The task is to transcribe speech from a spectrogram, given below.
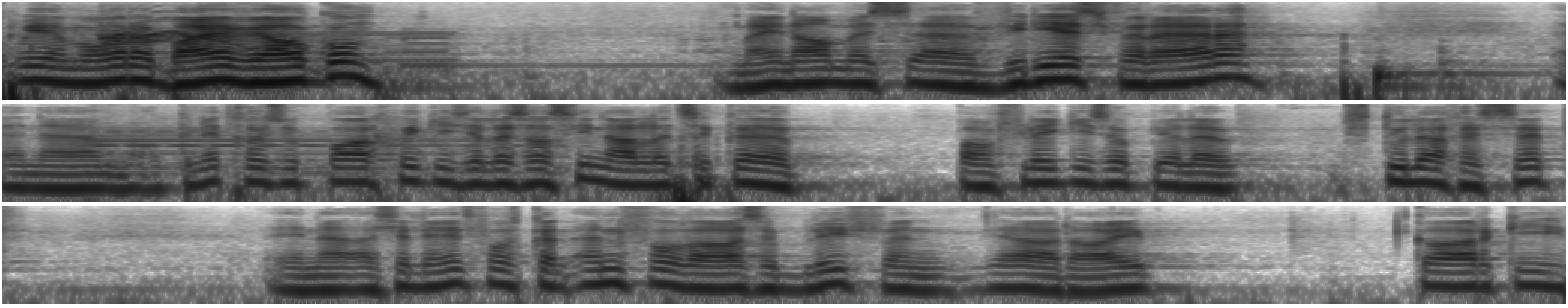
Goeiemôre, baie welkom. My naam is uh Vidius Ferreira. En ehm um, ek het net gou so 'n paar goedjies. Julle sal sien al het sulke pamfletjies op julle stoele gesit. En uh, as julle net vir ons kan invul daar asseblief en ja, daai kaartjie.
